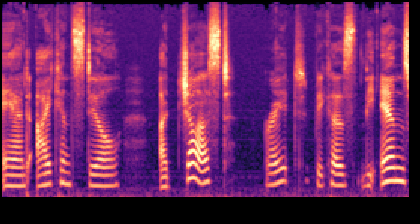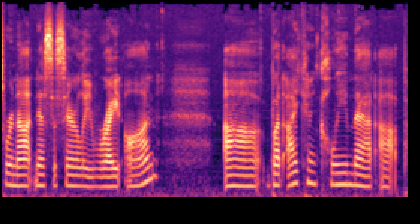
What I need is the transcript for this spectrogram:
and I can still adjust, right, because the ends were not necessarily right on, uh, but I can clean that up.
